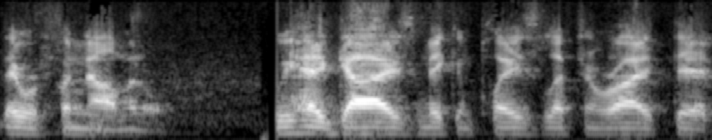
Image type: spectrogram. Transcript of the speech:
they were phenomenal. We had guys making plays left and right that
